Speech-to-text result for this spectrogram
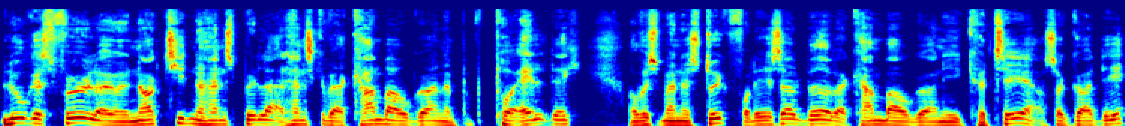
Lukas føler jo nok tit, når han spiller, at han skal være kampafgørende på alt, ikke? Og hvis man er styk for det, så er det bedre at være kampafgørende i et kvarter, og så gør det,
